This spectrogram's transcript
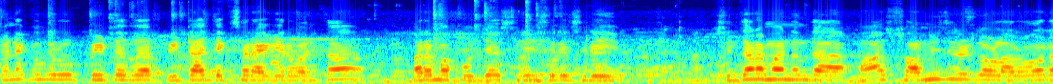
ಕನಕಗುರು ಪೀಠದ ಪೀಠಾಧ್ಯಕ್ಷರಾಗಿರುವಂಥ ಪರಮ ಪೂಜ್ಯ ಶ್ರೀ ಶ್ರೀ ಶ್ರೀ ಸಿದ್ದರಾಮಾನಂದ ಮಹಾಸ್ವಾಮೀಜಿಗಳವರ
